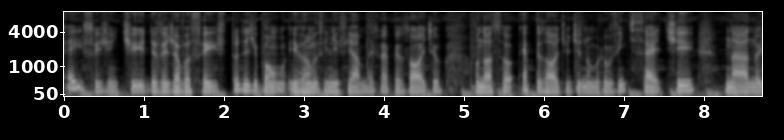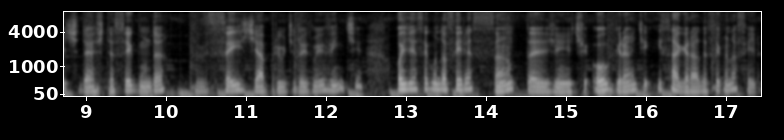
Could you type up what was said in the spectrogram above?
é isso, gente. Desejo a vocês tudo de bom e vamos iniciar mais um episódio, o nosso episódio de número 27, na noite desta segunda, 6 de abril de 2020. Hoje é segunda-feira santa, gente, ou grande e sagrada segunda-feira.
